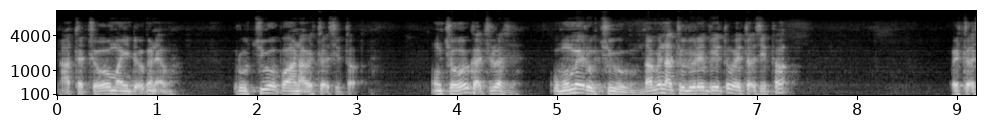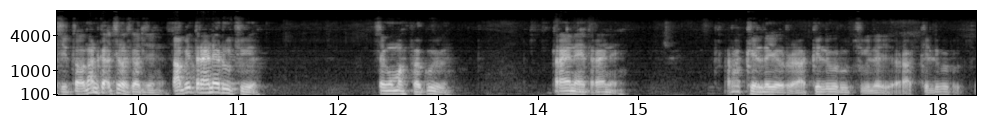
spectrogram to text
Nah, ada Jawa omah induk kan apa? Ruju apa anak wedok sitok? Wong Jawa gak jelas ya. Umumnya ruju, tapi nak dulu itu wedok sitok. Wedok sitok kan gak jelas kan sih. Tapi trennya ruju ya. Sing omah bagus ya. Trennya, trennya. Ragil ya, ragil ruju lah ya, ragil ruju.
